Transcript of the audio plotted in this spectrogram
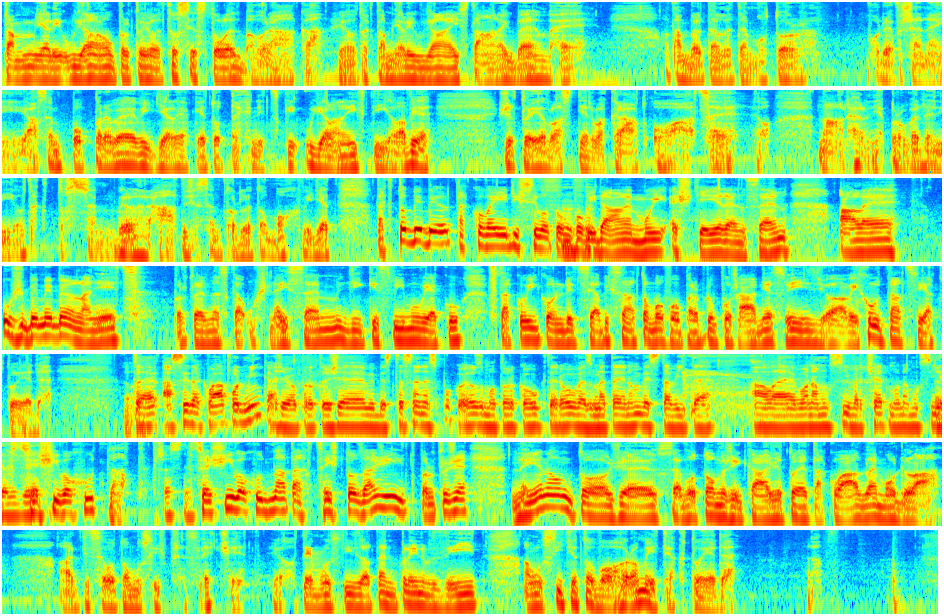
tam měli udělanou, protože letos je 100 let Bavoráka, že jo, tak tam měli udělaný stánek BMW a tam byl tenhle ten motor otevřený. Já jsem poprvé viděl, jak je to technicky udělaný v té hlavě že to je vlastně dvakrát OHC, jo, nádherně provedený, jo, tak to jsem byl rád, že jsem tohle to mohl vidět. Tak to by byl takový, když si o tom povídáme, můj ještě jeden sen, ale už by mi byl na nic, protože dneska už nejsem díky svýmu věku v takové kondici, abych se na to mohl opravdu pořádně svízt jo, a vychutnat si, jak to jede. To je asi taková podmínka, že jo? Protože vy byste se nespokojil s motorkou, kterou vezmete, jenom vystavíte, ale ona musí vrčet, ona musí tak jezdit. Chceš ji ochutnat. Přesně. Chceš ji ochutnat a chceš to zažít, protože nejenom to, že se o tom říká, že to je takováhle modla, ale ty se o tom musíš přesvědčit. Jo? Ty musíš za ten plyn vzít a musí tě to ohromit, jak to jede.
